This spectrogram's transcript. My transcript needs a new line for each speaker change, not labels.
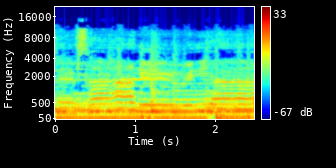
세상을 위한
